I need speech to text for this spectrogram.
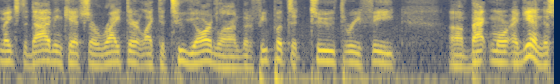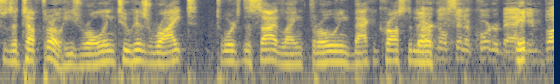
makes the diving catch, they're right there at like the two yard line. But if he puts it two, three feet uh, back more, again, this was a tough throw. He's rolling to his right towards the sideline, throwing back across the middle. Cardinal sin of quarterbacking, It- but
